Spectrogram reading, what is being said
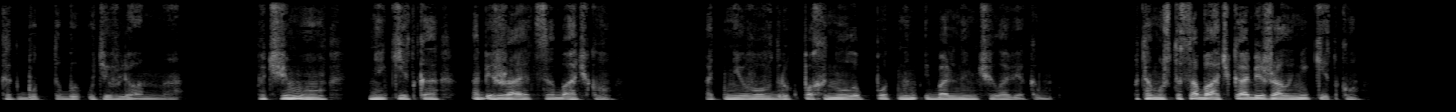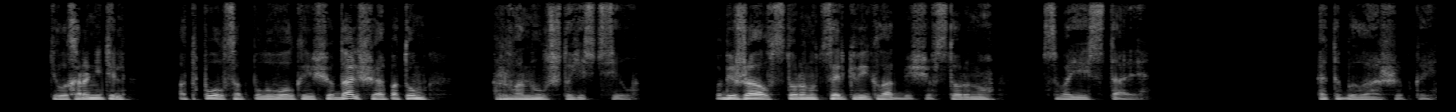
как будто бы удивленно. «Почему Никитка обижает собачку?» От него вдруг пахнуло потным и больным человеком. «Потому что собачка обижала Никитку». Телохранитель отполз от полуволка еще дальше, а потом рванул, что есть сил. Побежал в сторону церкви и кладбища, в сторону своей стаи. Это было ошибкой.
